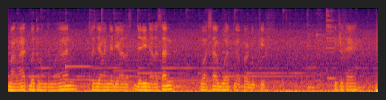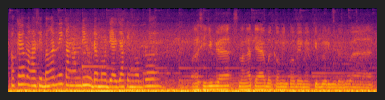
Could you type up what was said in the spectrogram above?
Semangat buat teman-teman, terus jangan jadi alas, jadiin alasan puasa buat nggak produktif. Gitu teh. Oke, makasih banget nih Kang Hamdi udah mau diajakin ngobrol. Makasih juga semangat ya buat Kominfo BMF Kip 2022.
